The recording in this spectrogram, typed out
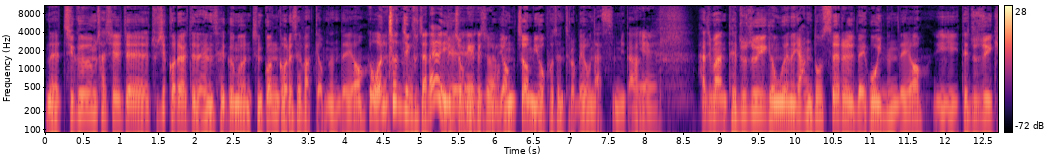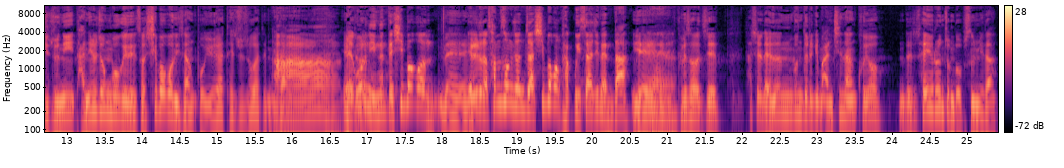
네. 지금 사실 이제 주식 거래할 때 내는 세금은 증권 거래세밖에 없는데요. 그 원천 징수잖아요, 일종의 예, 그죠? 0.25%로 매우 낮습니다. 예. 하지만 대주주의 경우에는 양도세를 내고 있는데요. 이 대주주의 기준이 단일 종목에 대해서 10억 원 이상 보유해야 대주주가 됩니다. 아, 내고는 들어- 있는데 10억 원. 네. 예를 들어 삼성전자 10억 원 갖고 있어야지 낸다. 예. 그래서 이제 사실 내는 분들에게 많지는 않고요. 근데 세율은 좀 높습니다.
